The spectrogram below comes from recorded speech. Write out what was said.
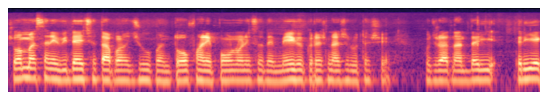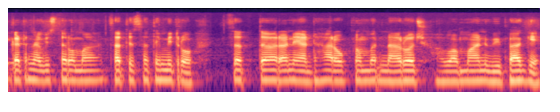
ચોમાસાની વિદાય છતાં પણ હજુ પણ તોફાની, પવનોની સાથે મેઘગર્જના શરૂ થશે. ગુજરાતના દરિયે કાંઠાના વિસ્તારોમાં સાથે સાથે મિત્રો, સત્તર અને અઢાર ઓક્ટોબરના રોજ હવામાન વિભાગે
